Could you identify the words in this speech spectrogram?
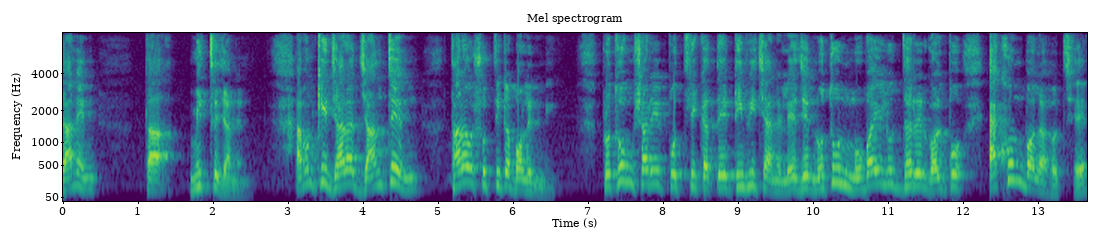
জানেন, তা মিথ্যে জানেন। এমনকি যারা জানতেন তারাও সত্যিটা বলেননি। প্রথম সারির পত্রিকাতে টিভি চ্যানেলে যে নতুন মোবাইল উদ্ধারের গল্প এখন বলা হচ্ছে,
